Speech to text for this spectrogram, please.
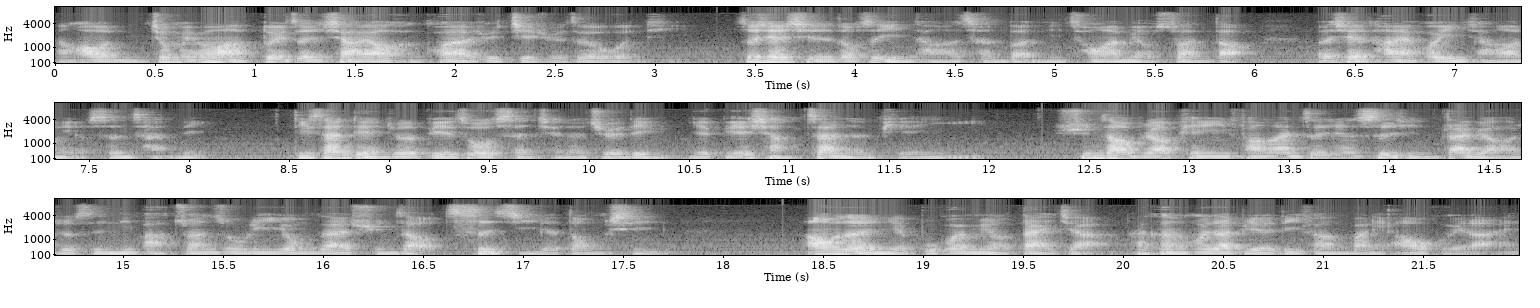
然后你就没办法对症下药，很快的去解决这个问题。这些其实都是隐藏的成本，你从来没有算到，而且它也会影响到你的生产力。第三点就是别做省钱的决定，也别想占人便宜。寻找比较便宜方案这件事情，代表的就是你把专注力用在寻找刺激的东西，凹的人也不会没有代价，他可能会在别的地方把你凹回来。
